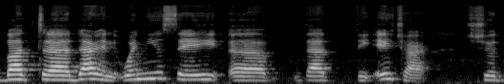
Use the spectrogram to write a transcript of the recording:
But uh, Darine, when you say uh, that the HR should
